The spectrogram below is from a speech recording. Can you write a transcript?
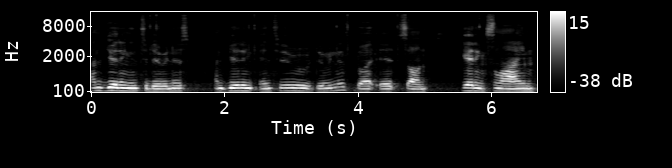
I'm getting into doing this. I'm getting into doing this, but it's um getting slime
